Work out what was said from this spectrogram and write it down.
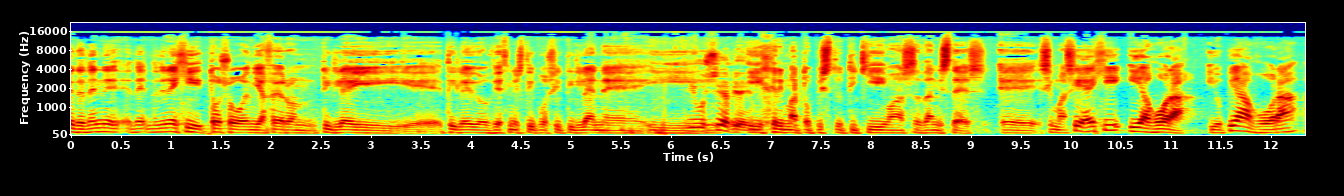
Ξέρετε, δεν, είναι- δεν, δεν έχει τόσο ενδιαφέρον τι λέει, ε, τι λέει ο διεθνής τύπος ή τι λένε οι, Η ουσία ποια είναι; οι χρηματοπιστωτικοί μας δανειστές. Ε, σημασία έχει η αγορά, η οποία αγορά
